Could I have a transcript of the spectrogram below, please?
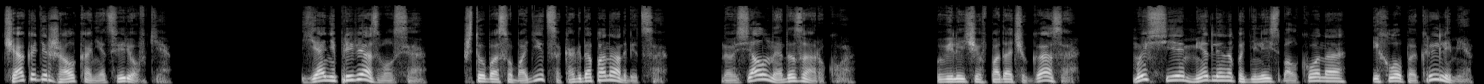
Чака держал конец веревки. Я не привязывался, чтобы освободиться, когда понадобится, но взял Неда за руку. Увеличив подачу газа, мы все медленно поднялись с балкона и, хлопая крыльями,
